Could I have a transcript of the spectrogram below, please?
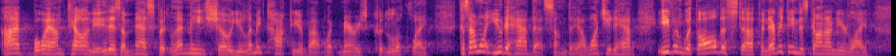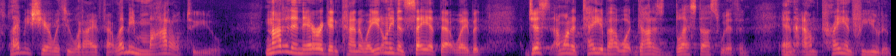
I, boy, I'm telling you, it is a mess, but let me show you, let me talk to you about what marriage could look like. Because I want you to have that someday. I want you to have, even with all the stuff and everything that's gone on in your life, let me share with you what I have found. Let me model to you. Not in an arrogant kind of way. You don't even say it that way, but just I want to tell you about what God has blessed us with. And and I'm praying for you to,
